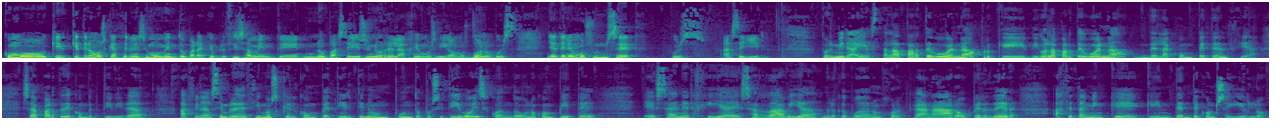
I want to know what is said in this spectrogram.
¿Cómo, qué, qué tenemos que hacer en ese momento para que precisamente no pase eso y nos relajemos y digamos, bueno, pues ya tenemos un set, pues a seguir? Pues mira, ahí está la parte buena, porque digo la parte buena de la competencia, esa parte de competitividad. Al final siempre decimos que el competir tiene un punto positivo y es cuando uno compite, esa energía, esa rabia de lo que pueda a lo mejor ganar o perder, hace también que, que intente conseguirlo.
